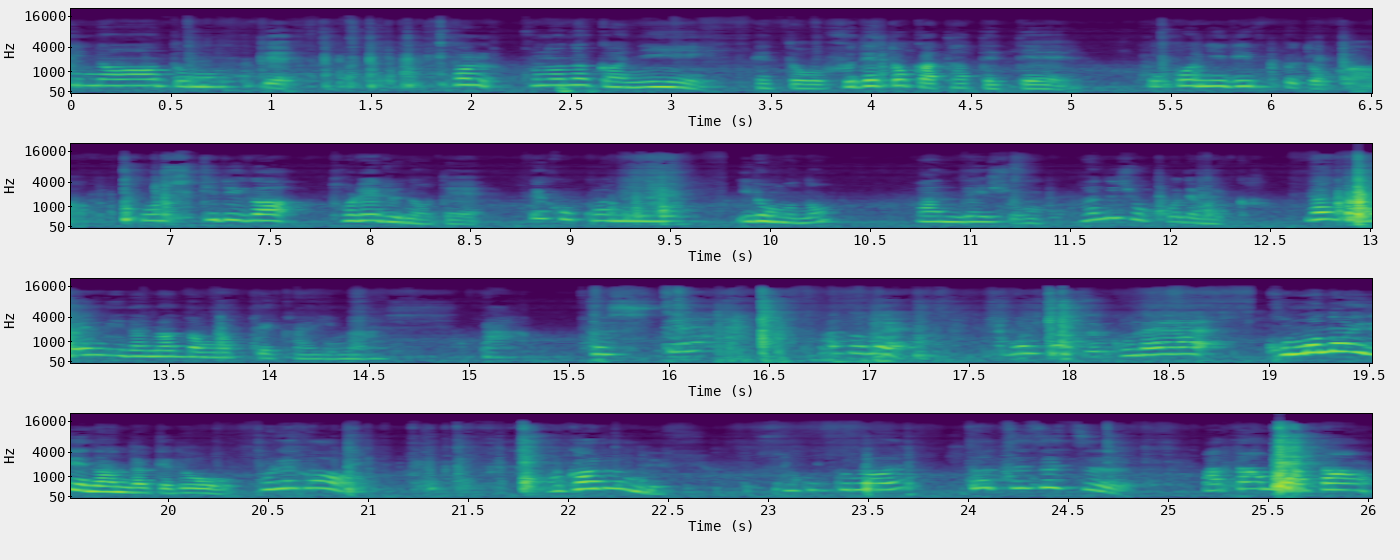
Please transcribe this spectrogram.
いいなと思って。この中に、えっと、筆とか立ててここにリップとかこう仕切りが取れるのででここに色物？ファンデーション。ファンデーションここでもいいか。なんか便利だなと思って買いましたそしてあとねもう一つこれ。小物入れなんだけどこれが上がるんですすごくない？一つずつパタンパタン。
